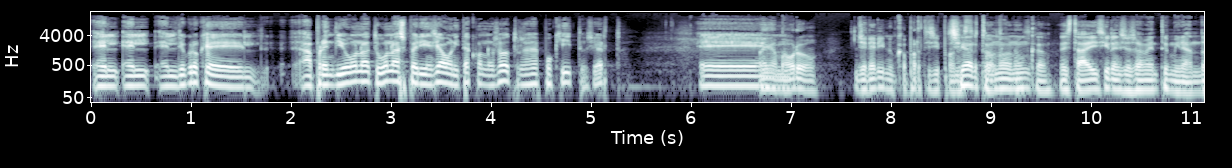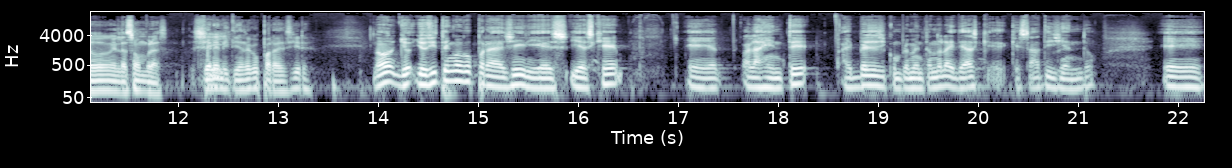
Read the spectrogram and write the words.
él, él, él, yo creo que aprendió una, tuvo una experiencia bonita con nosotros hace poquito, ¿cierto? Eh, Oiga, Mauro, Jenny nunca participó en Cierto, no, nunca. Está ahí silenciosamente mirando en las sombras. Sí. ¿tienes algo para decir? No, yo, yo sí tengo algo para decir y es, y es que eh, a la gente, hay veces, y complementando las ideas que, que estabas diciendo, eh,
